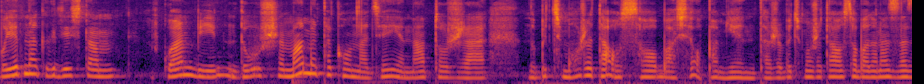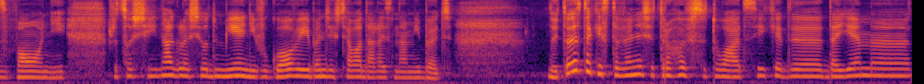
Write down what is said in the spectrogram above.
bo jednak gdzieś tam w głębi duszy mamy taką nadzieję na to, że no być może ta osoba się opamięta, że być może ta osoba do nas zadzwoni, że coś jej nagle się odmieni w głowie i będzie chciała dalej z nami być. No i to jest takie stawianie się trochę w sytuacji, kiedy dajemy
